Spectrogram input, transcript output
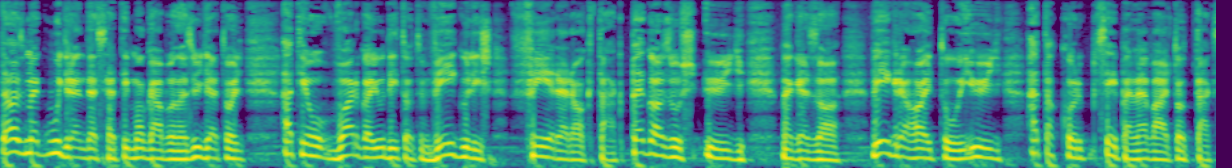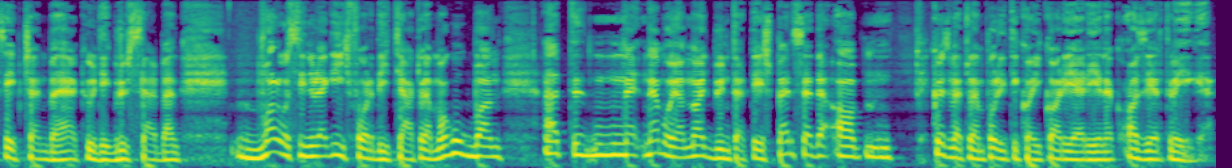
de az meg úgy rendezheti magában az ügyet, hogy hát jó, Varga Juditot végül is félrerakták. Pegazus ügy, meg ez a végrehajtói ügy, hát akkor szépen leváltották, szép csendben elküldik Brüsszelben. Valószínűleg így fordítják le magukban, hát ne, nem olyan nagy büntetés persze, de a közvetlen politikai karrierjének azért vége.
